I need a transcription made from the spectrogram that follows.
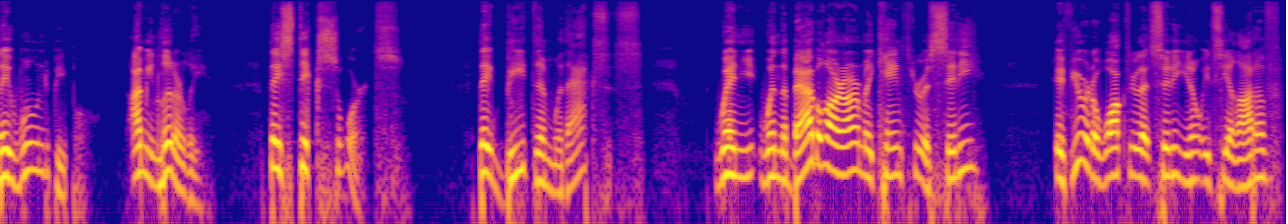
They wound people. I mean, literally, they stick swords. They beat them with axes. When, you, when the Babylon army came through a city, if you were to walk through that city, you know you'd see a lot of?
